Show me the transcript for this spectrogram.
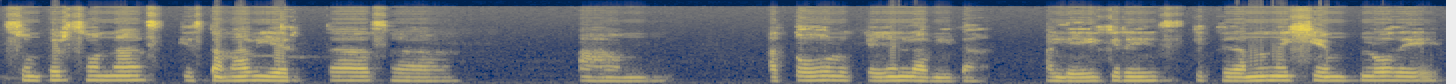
son personas que están abiertas a, a, todo lo que hay en la vida, alegres, que te dan un ejemplo de,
